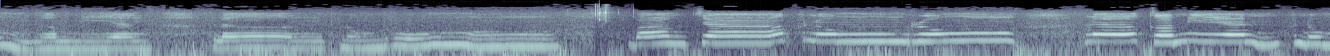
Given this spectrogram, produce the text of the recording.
ងងឹមនាងឡើងភ្នំរុង បងចាភ្នំរុង แล้วก็เมียนพนม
